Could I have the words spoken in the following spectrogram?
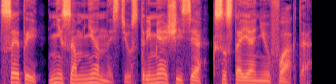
С этой несомненностью, стремящейся к состоянию факта.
